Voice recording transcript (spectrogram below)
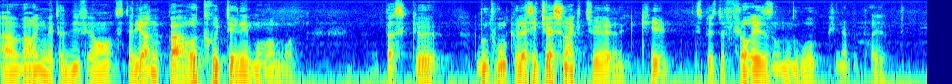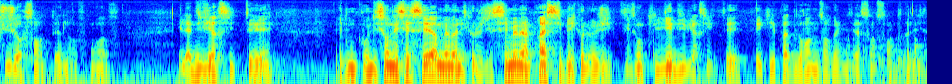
à avoir une méthode différente, c'est-à-dire à ne pas recruter les membres, parce que nous trouvons que la situation actuelle, qui est une espèce de floraison de groupes, il y en a à peu près plusieurs centaines en France, et la diversité est une condition nécessaire même à l'écologie. C'est même un principe écologique, disons, qu'il y ait diversité et qu'il n'y ait pas de grandes organisations centralisées.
